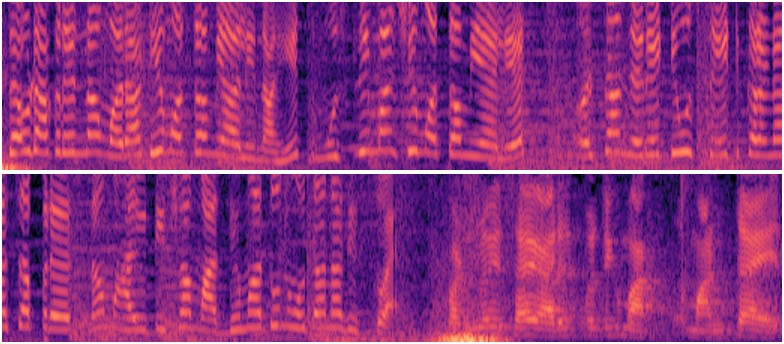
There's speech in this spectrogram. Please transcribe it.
उद्धव ठाकरेंना मराठी मतं मिळाली नाहीत मुस्लिमांची मतं मिळाली आहेत असा नेरेटिव्ह सेट करण्याचा प्रयत्न महायुतीच्या माध्यमातून होताना दिसतोय. फडणवीस साहेब अरिथमेटिक मांडतायत.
